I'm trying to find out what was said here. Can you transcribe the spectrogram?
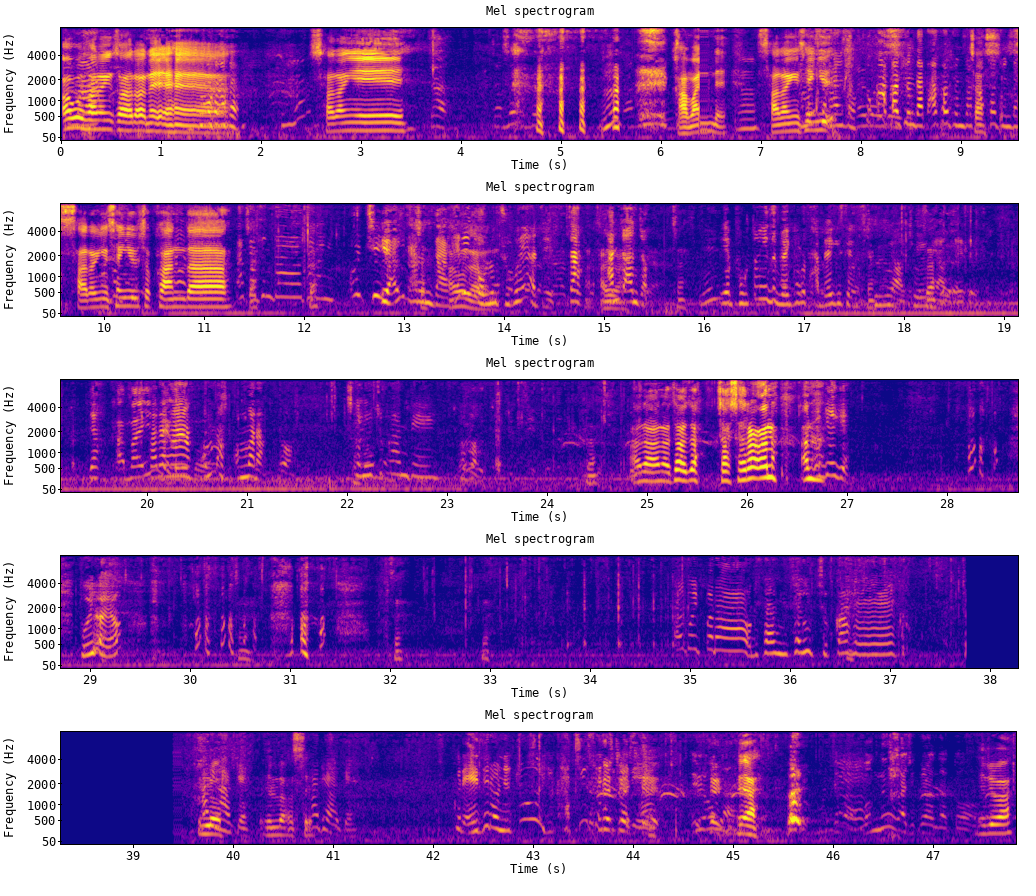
아고 사랑이 잘하네 사랑이 가만히 있네 사랑이 생일 또 깎아준다, 깎아준다, 자 깎아준다. 사랑이 생일 축하한다 자, 깎아준다, 사랑이. 옳지, 아이 혜리가 잘한다. 얼른 주고 해야지. 자, 아이고. 앉아, 앉아. 자. 얘 복덩이도 먹이고 다 먹이세요. 조용히 하고, 조용히 자. 하고, 애들. 야, 사랑아, 엄마, 엄마랑, 너. 생일 축하한대. 이거. 자, 하나 하나 자 자 자 사랑 하나 하나 여기, 여기. 보여요? 자. 아이고, 이뻐라. 우리 사랑이 생일 축하해. 일로 화려하게, 일로 왔어요 화려하게. 그래, 애들 오늘 쭉 같이 있어, 뒷자리에. 야 먹는 거 가지고 그런다 또. 이리 와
